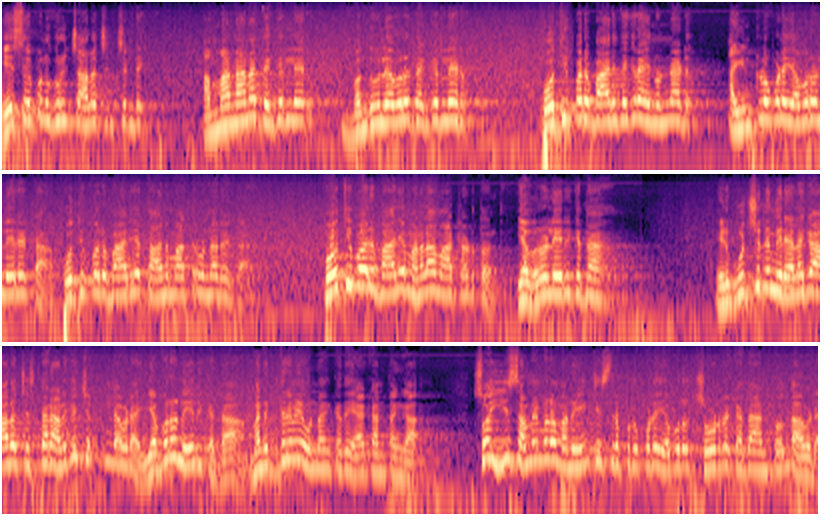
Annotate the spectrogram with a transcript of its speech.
ఏసేపుని గురించి ఆలోచించండి. అమ్మా నాన్న దగ్గర లేరు. బంధువులు ఎవరో దగ్గర లేరు. పోతిపరు భార్య దగ్గర ఆయన ఉన్నాడు. ఆ ఇంట్లో కూడా ఎవరో లేరట. పోతిపరు భార్య తాను మాత్రం ఉన్నారట. పోతిపరు భార్య మనలా మాట్లాడుతోంది. ఎవరో లేరు కదా. ఇక్కడ కూర్చుని మీరు ఎలాగ ఆలోచిస్తారో అలాగే చెప్తుంది ఆవిడ. ఎవరూ లేరు కదా. మన ఇద్దరమే ఉన్నాం కదా ఏకాంతంగా. సో ఈ సమయంలో మనం ఏం చేసినప్పుడు కూడా ఎవరు చూడరు కదా అంటోంది ఆవిడ.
